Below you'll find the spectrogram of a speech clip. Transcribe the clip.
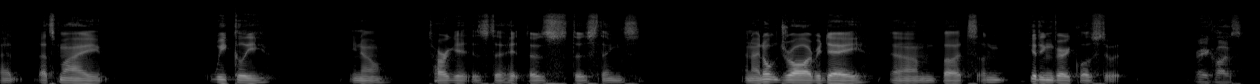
That that's my weekly, you know, target is to hit those those things. And I don't draw every day, um, but I'm getting very close to it. Very close.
